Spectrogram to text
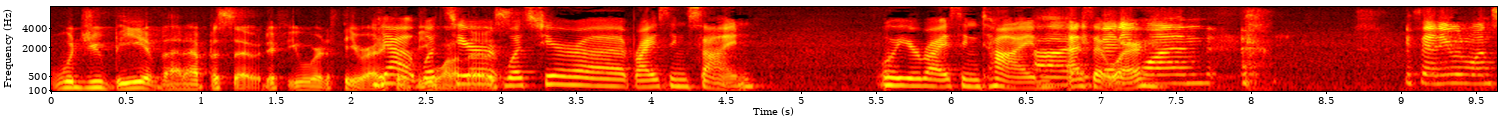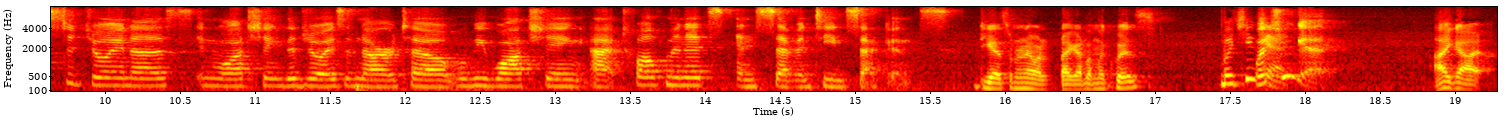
would you be of that episode if you were to theoretically yeah, be what's one your of those? what's your uh, rising sign? Or your rising time, Uh, as if it were. if anyone wants to join us in watching the joys of Naruto, we'll be watching at 12 minutes and 17 seconds. Do you guys want to know what I got on the quiz? What'd you What'd get? you get? I got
